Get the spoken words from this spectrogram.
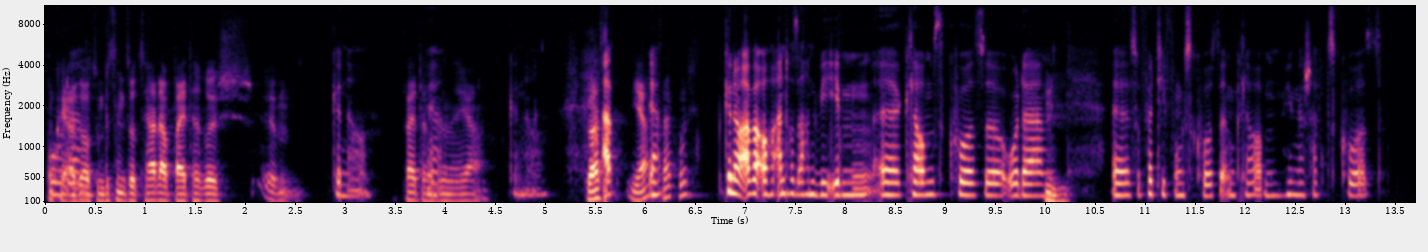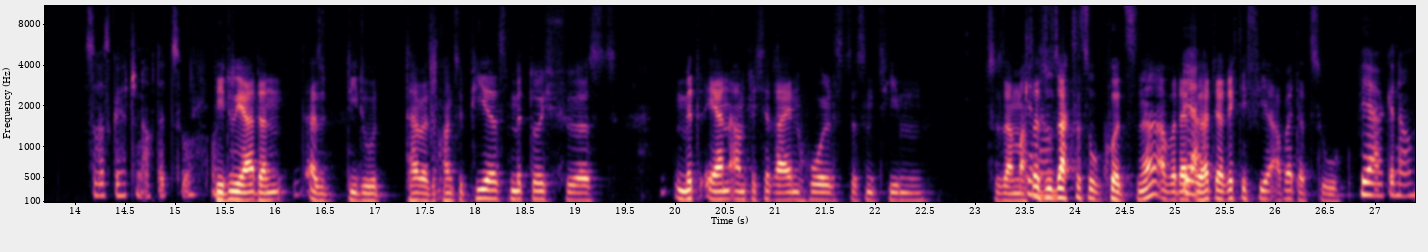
Okay, Oder- also auch so ein bisschen sozialarbeiterisch im Genau, weiteren Ja. Sinne, ja. genau. Du hast, Ab- ja, ja. sag ruhig. Genau, aber auch andere Sachen wie eben äh, Glaubenskurse oder Mhm. äh, so Vertiefungskurse im Glauben, Jüngerschaftskurs. Sowas gehört schon auch dazu. Die Und- du ja dann, also die du teilweise konzipierst, mit durchführst, mit Ehrenamtliche reinholst, das ein Team zusammen machst. Also Genau. du sagst es so kurz, ne? Aber da Ja. gehört ja richtig viel Arbeit dazu. ja, genau.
